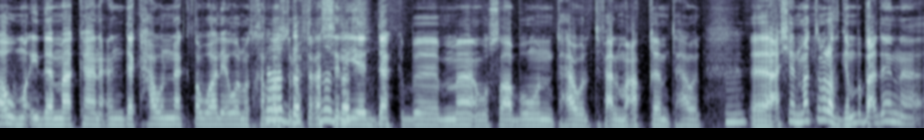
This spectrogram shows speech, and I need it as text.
أو ما إذا ما كان عندك حاول إنك طوالي أول ما تخلص تروح تغسل تنظف. يدك بماء وصابون تحاول تفعل معقم تحاول. آه عشان ما تمرض جنبه بعدين آه،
